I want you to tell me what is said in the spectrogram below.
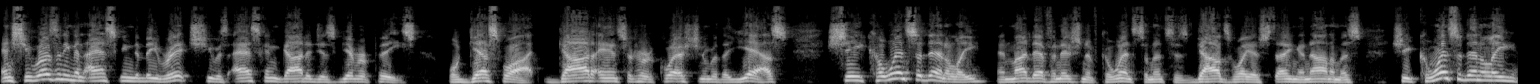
And she wasn't even asking to be rich. She was asking God to just give her peace. Well, guess what? God answered her question with a yes. She coincidentally, and my definition of coincidence is God's way of staying anonymous. She coincidentally,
